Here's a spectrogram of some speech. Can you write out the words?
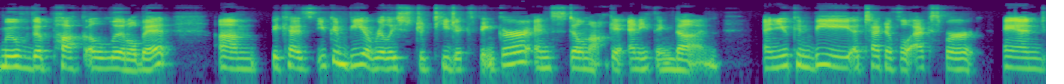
move the puck a little bit um, because you can be a really strategic thinker and still not get anything done and you can be a technical expert and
